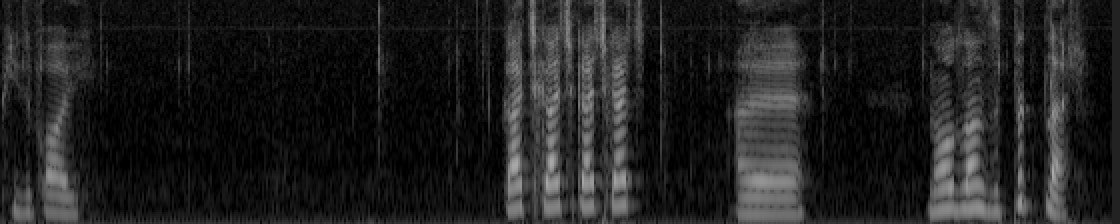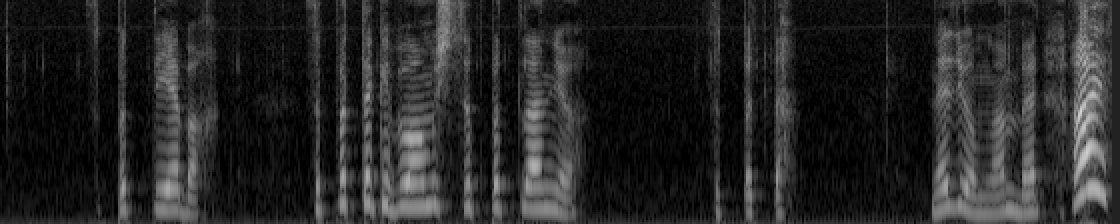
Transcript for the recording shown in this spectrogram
PewDiePie. Kaç kaç kaç kaç. Ee, ne oldu lan zıpıtlar. Zıpıt diye bak. Zıpıtta gibi olmuş zıpıtlanıyor. Zıpıtta. Ne diyorum lan ben? Hayır.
